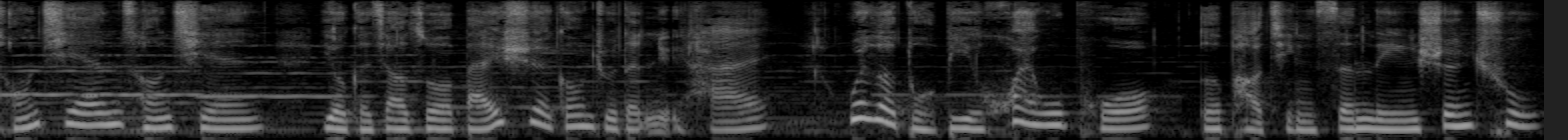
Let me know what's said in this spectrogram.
从前，从前有个叫做白雪公主的女孩，为了躲避坏巫婆而跑进森林深处。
